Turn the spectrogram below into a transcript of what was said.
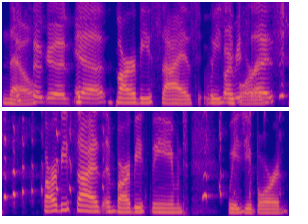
No. It's so good. It's yeah. Barbie size It's Ouija Barbie board. size. Barbie size and Barbie themed Ouija board.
